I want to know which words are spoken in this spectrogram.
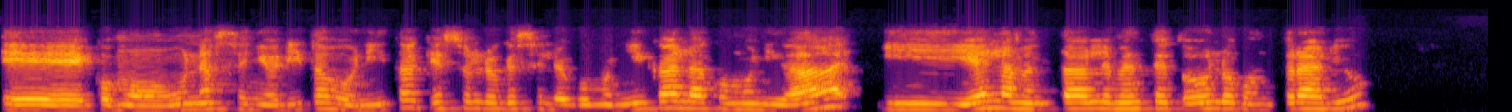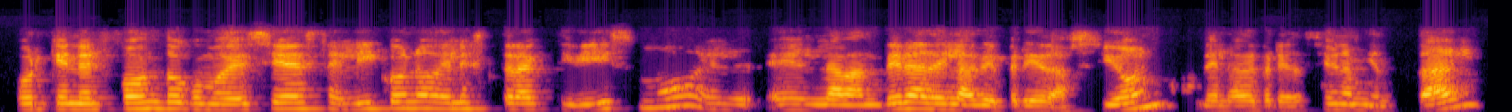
eh, como una señorita bonita, que eso es lo que se le comunica a la comunidad y es lamentablemente todo lo contrario, porque en el fondo, como decía, es el icono del extractivismo, la bandera de la depredación, de la depredación ambiental,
